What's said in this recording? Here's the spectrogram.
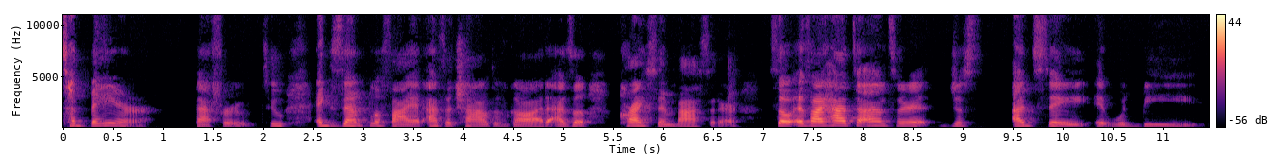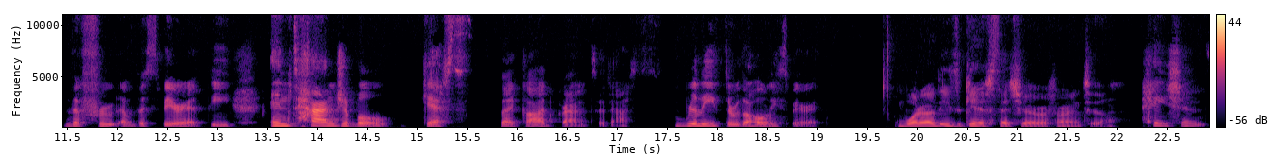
to bear that fruit, to exemplify it as a child of God, as a Christ ambassador. So if I had to answer it, just I'd say it would be the fruit of the Spirit, the intangible gifts that God granted us, really through the Holy Spirit. What are these gifts that you're referring to? Patience,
